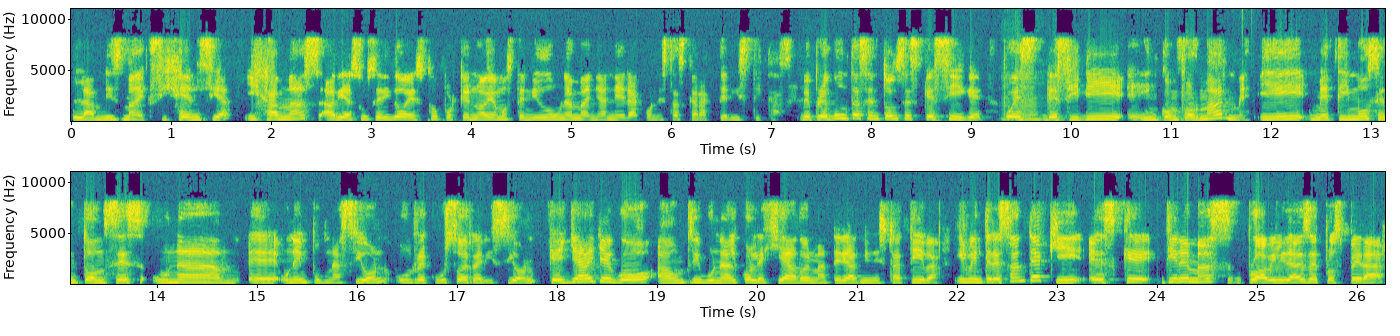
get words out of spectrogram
la misma exigencia y jamás había sucedido esto porque no habíamos tenido una mañanera mañanera con estas características. Me preguntas entonces qué sigue, pues decidí inconformarme y metimos entonces una, eh, una impugnación, un recurso de revisión que ya llegó a un tribunal colegiado en materia administrativa. Y lo interesante aquí es que tiene más probabilidades de prosperar,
